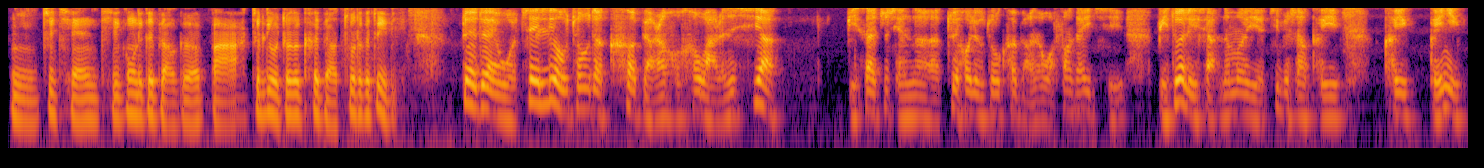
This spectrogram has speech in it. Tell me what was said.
你之前提供了一个表格，把这六周的课表做了个对比。对对，我这六周的课表，然后和瓦伦西亚。比赛之前的最后六周课表呢，我放在一起比对了一下，那么也基本上可以可以给你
